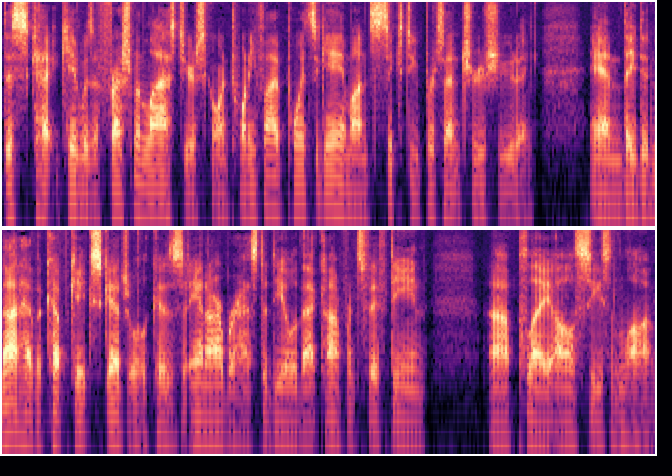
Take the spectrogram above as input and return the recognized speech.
this kid was a freshman last year, scoring 25 points a game on 60% true shooting, and they did not have a cupcake schedule because Ann Arbor has to deal with that Conference 15 uh, play all season long.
